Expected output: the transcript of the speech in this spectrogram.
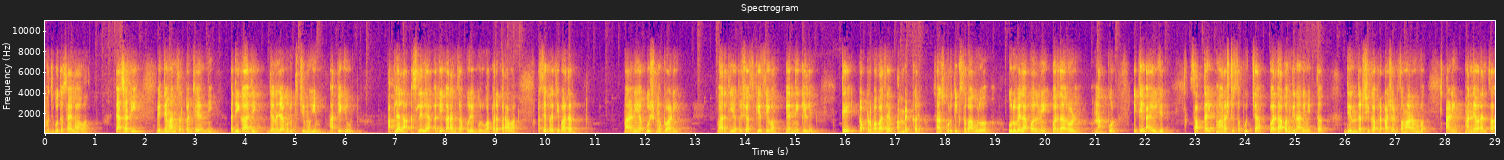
मजबूत असायला हवा. त्यासाठी विद्यमान सरपंच यांनी अधिकाधिक जनजागृतीची मोहीम हाती घेऊन आपल्याला असलेल्या अधिकारांचा पुरेपूर वापर करावा असे प्रतिपादन माननीय कुश मोटवाणी भारतीय प्रशासकीय सेवा यांनी केले. ते डॉक्टर बाबासाहेब आंबेडकर सांस्कृतिक सभागृह उरुवेला कॉलनी वर्धा रोड नागपूर येथे आयोजित साप्ताहिक महाराष्ट्र सपूतच्या वर्धापन दिनानिमित्त दिनदर्शिका प्रकाशन समारंभ आणि मान्यवरांचा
